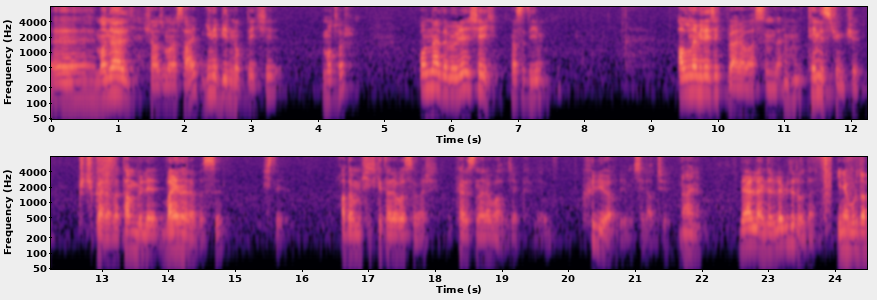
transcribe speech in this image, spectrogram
Ee, manuel şanzımana sahip. Yine 1.2 motor. Onlar da böyle şey nasıl diyeyim alınabilecek bir araba aslında. Hı hı. Temiz çünkü. Küçük araba. Tam böyle bayan arabası. İşte adamın şirket arabası var. Karısına araba alacak. Clio alıyor mesela atıyorum. Aynen. Değerlendirilebilir o da. Yine burada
